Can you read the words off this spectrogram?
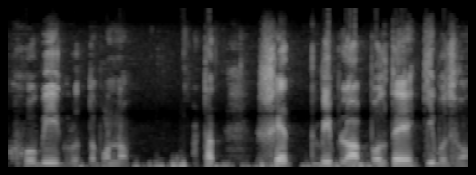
খুবই গুরুত্বপূর্ণ। অর্থাৎ শ্বেত বিপ্লব বলতে কি বুঝো?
